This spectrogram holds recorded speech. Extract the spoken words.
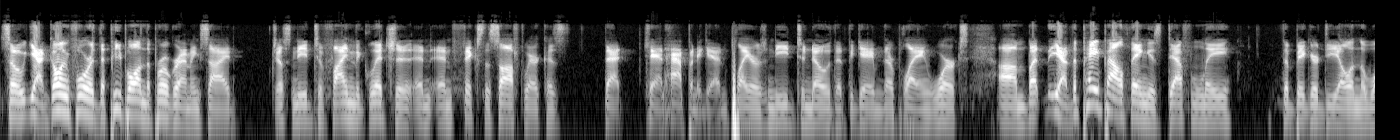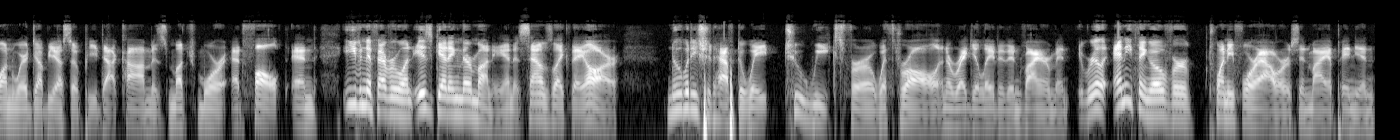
so yeah, going forward, the people on the programming side just need to find the glitch and and fix the software because that can't happen again. Players need to know that the game they're playing works. Um, but yeah, the PayPal thing is definitely the bigger deal and the one where WSOP.com is much more at fault. And even if everyone is getting their money, and it sounds like they are, nobody should have to wait two weeks for a withdrawal in a regulated environment. It really, anything over 24 hours, in my opinion,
